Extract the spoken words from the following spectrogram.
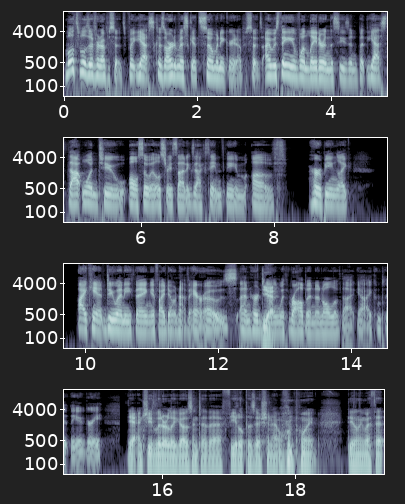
multiple different episodes, but yes, because Artemis gets so many great episodes. I was thinking of one later in the season, but yes, that one too also illustrates that exact same theme of her being like, I can't do anything if I don't have arrows, and her Yeah. dealing with Robin and all of that. Yeah, I completely agree. Yeah, and she literally goes into the fetal position at one point, dealing with it.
